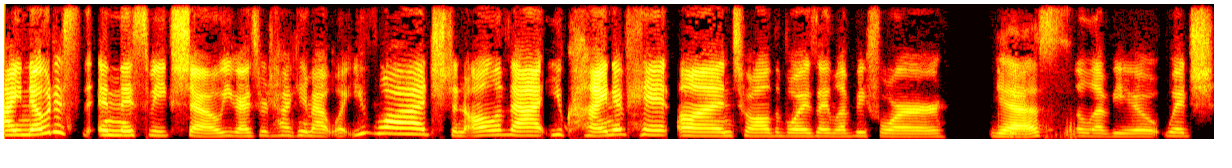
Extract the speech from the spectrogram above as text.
I noticed in this week's show, you guys were talking about what you've watched and all of that. You kind of hit on to all the boys I loved before, Yes. I love you, which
